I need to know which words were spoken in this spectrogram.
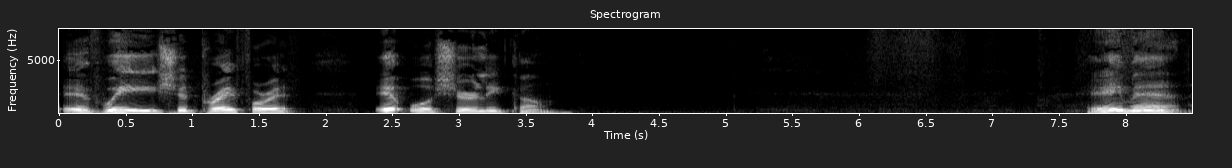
If we should pray for it, it will surely come. Amen.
